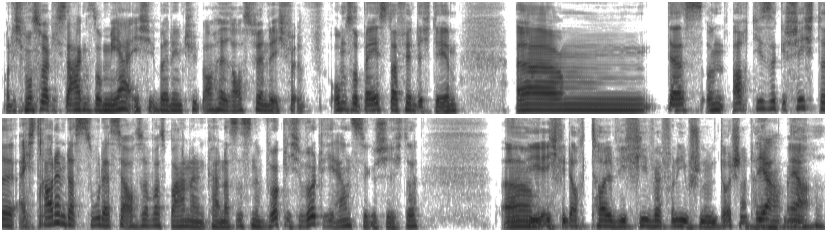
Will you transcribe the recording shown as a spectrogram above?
Und ich muss wirklich sagen, so mehr ich über den Typ auch herausfinde, ich, umso baster finde ich den. Ähm, das, und auch diese Geschichte, ich traue dem das zu, dass er auch sowas behandeln kann. Das ist eine wirklich, wirklich ernste Geschichte. Ähm, ich finde auch toll, wie viel wir von ihm schon in Deutschland haben. Ja, ja.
